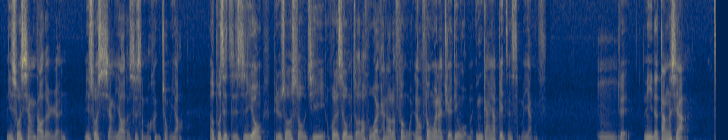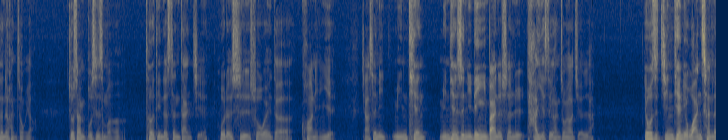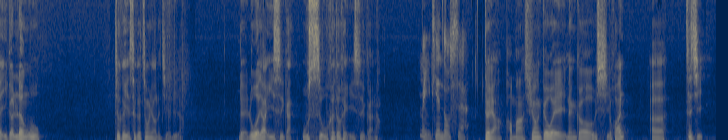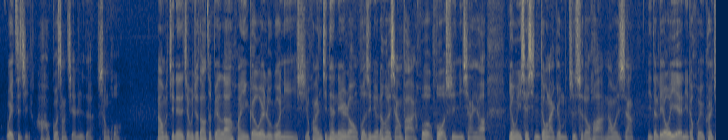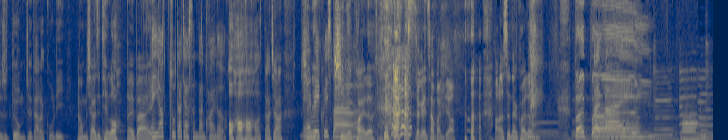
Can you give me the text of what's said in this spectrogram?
你所想到的人、你所想要的是什么很重要，而不是只是用比如说手机或者是我们走到户外看到的氛围，让氛围来决定我们应该要变成什么样子。嗯，对，你的当下真的很重要，就算不是什么特定的圣诞节或者是所谓的跨年夜，假设你明天。明天是你另一半的生日，它也是一个很重要的节日啊。又或是今天你完成了一个任务，这个也是个重要的节日啊。对，如果要仪式感，无时无刻都可以仪式感了。每天都是啊。对啊，好吗？希望各位能够喜欢，呃，自己为自己好好过上节日的生活。那我们今天的节目就到这边了，欢迎各位，如果你喜欢今天的内容，或者是你有任何的想法，或或是你想要。用一些行动来给我们支持的话，那我想你的留言、你的回馈就是对我们最大的鼓励。那我们下次见喽，拜拜！哎、欸，要祝大家圣诞快乐哦！好好好，大家 Merry Christmas，新年快乐！死要跟你唱反调。好了，圣诞快乐，拜 拜拜拜。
